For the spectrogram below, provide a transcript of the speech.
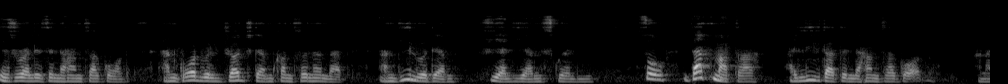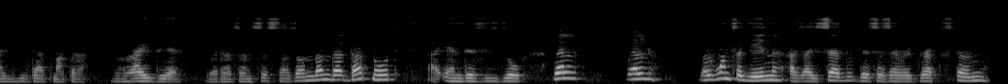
Israel is in the hands of God, and God will judge them concerning that and deal with them fairly and squarely. So that matter, I leave that in the hands of God, and I leave that matter right there, brothers and sisters. And on that, that note, I end this video. Well, well, well, once again, as I said, this is Eric Braxton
